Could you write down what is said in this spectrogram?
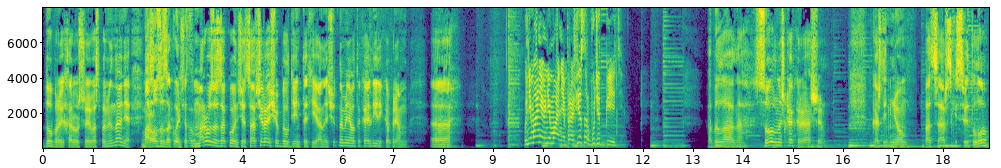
добрые, хорошие воспоминания. Морозы закончатся. Морозы закончатся. А вчера еще был День Татьяны. Что-то на меня вот такая лирика прям... э, Внимание, внимание, профессор будет петь. А была она солнышко краше, Каждый днем по-царски светло,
